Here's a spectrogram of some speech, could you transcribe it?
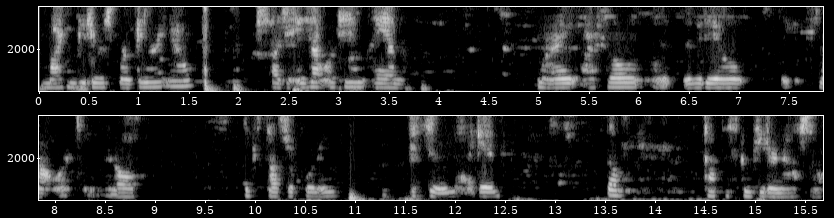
my computer is broken right now, so I can't use that working. And my iPhone, like the video, like it's not working at all. Like it stops recording. It's doing that again. So, got this computer now, so.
